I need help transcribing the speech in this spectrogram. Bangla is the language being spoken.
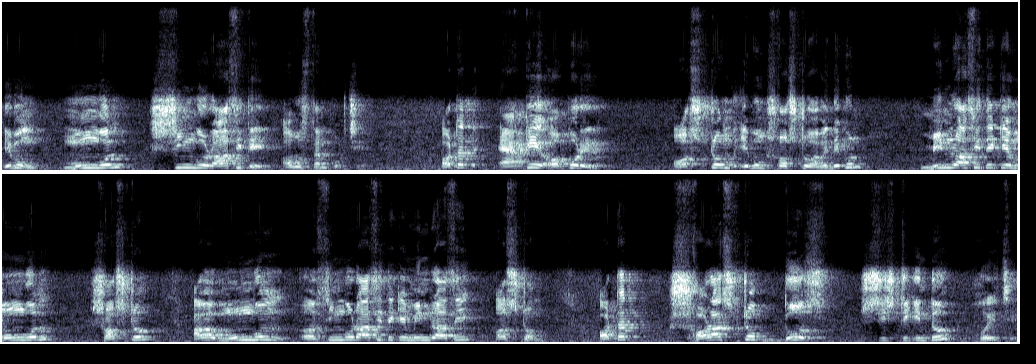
এবং মঙ্গল সিংহ রাশিতে অবস্থান করছে। অর্থাৎ একে অপরের অষ্টম এবং ষষ্ঠভাবে দেখুন, মীন রাশি থেকে মঙ্গল ষষ্ঠ, আবার মঙ্গল সিংহ রাশি থেকে মীন রাশি অষ্টম। অর্থাৎ স্বরাষ্ট্রক দোষ সৃষ্টি কিন্তু হয়েছে।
